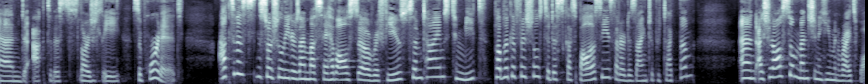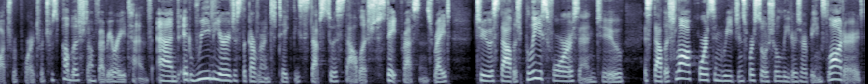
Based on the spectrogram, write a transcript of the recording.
and activists largely support it. Activists and social leaders, I must say, have also refused sometimes to meet public officials to discuss policies that are designed to protect them. And I should also mention a Human Rights Watch report, which was published on February 10th. And it really urges the government to take these steps to establish state presence, right? To establish police force and to establish law courts in regions where social leaders are being slaughtered.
